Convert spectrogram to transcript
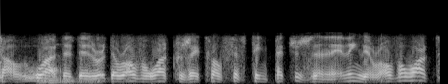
So what? Yeah. They're, they're overworked because they throw 15 pitches in an inning. They're overworked.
